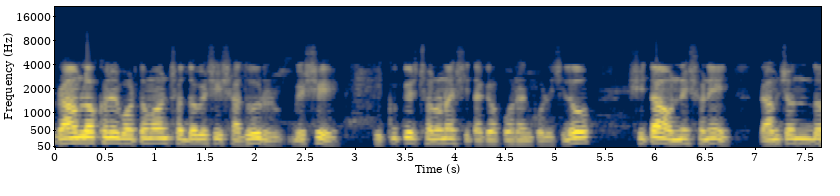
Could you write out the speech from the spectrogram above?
রাম লক্ষণের বর্তমান ছদ্মবেশী সাধুর বেশে ভিক্ষুকের ছলনায় সীতাকে অপহরণ করেছিল। সীতা অন্বেষণে রামচন্দ্র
